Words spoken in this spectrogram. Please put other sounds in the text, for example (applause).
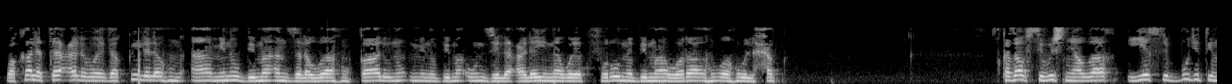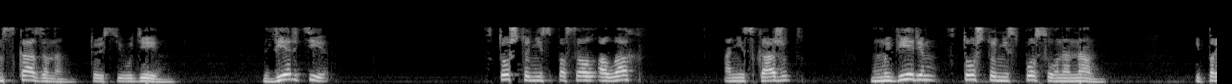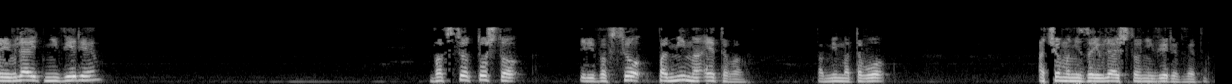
وقال تعالى وإذا قيل لهم آمنوا بما أنزل الله قالوا نؤمن بما أنزل علينا ويكفرون بما وراءه وهو الحق Сказал Всевышний Аллах, и если будет им сказано, то есть иудеям, верьте в то, что не спасал Аллах, они скажут, мы верим в то, что не спослано нам, и проявляют неверие во все то, что или во все помимо этого, помимо того, о чем они заявляют, что они верят в это.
